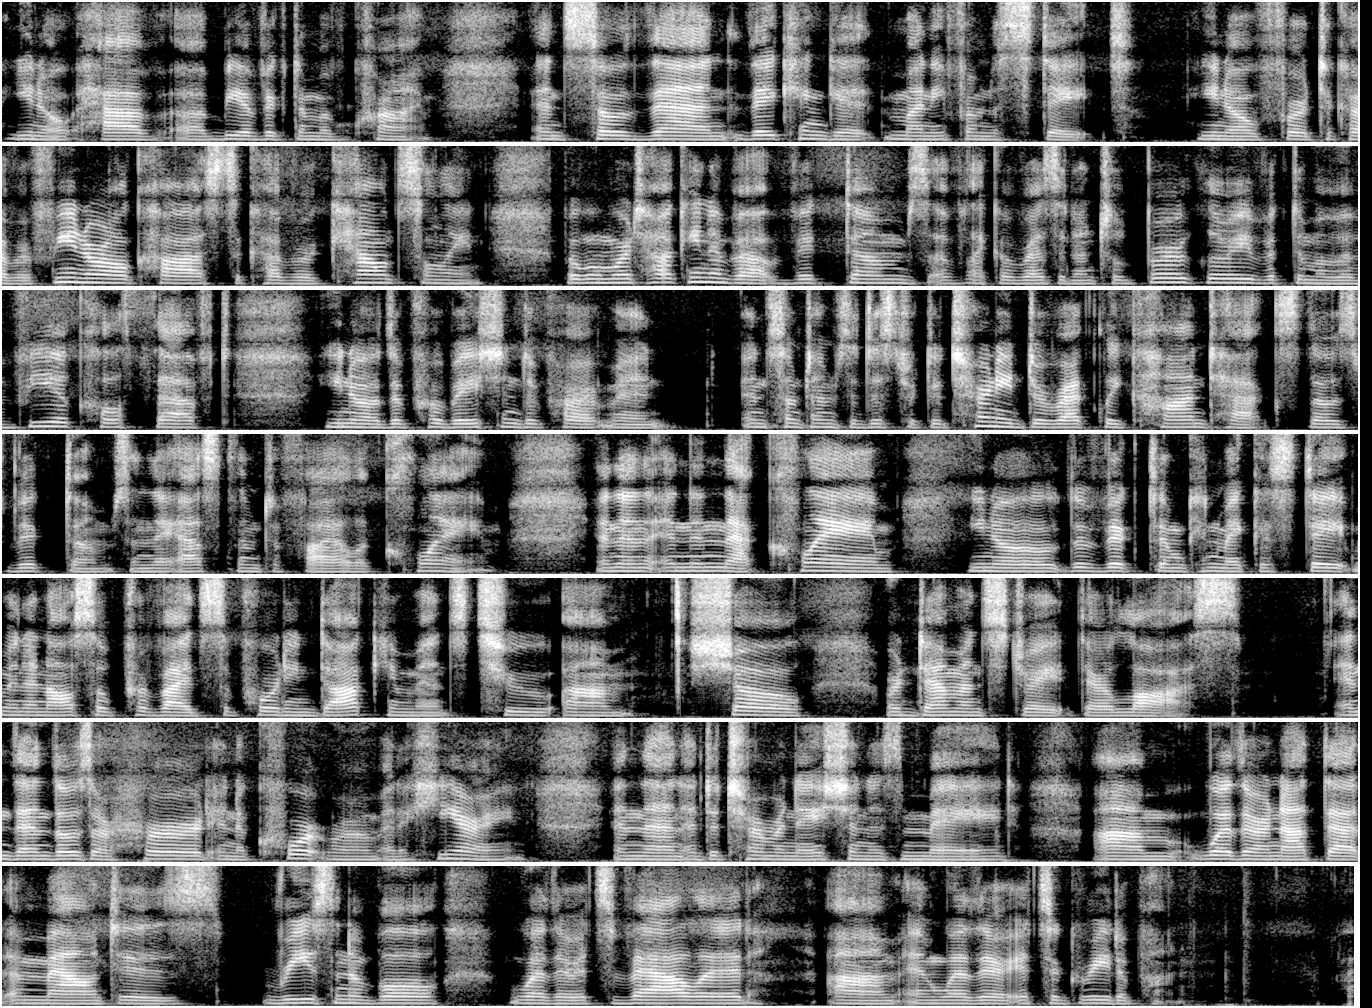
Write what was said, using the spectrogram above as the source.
you know, have uh, be a victim of crime, and so then they can get money from the state you know, for to cover funeral costs, to cover counseling. But when we're talking about victims of like a residential burglary, victim of a vehicle theft, you know, the probation department and sometimes the district attorney directly contacts those victims and they ask them to file a claim and then and in that claim you know the victim can make a statement and also provide supporting documents to um, show or demonstrate their loss and then those are heard in a courtroom at a hearing, and then a determination is made um, whether or not that amount is reasonable, whether it's valid, um, and whether it's agreed upon.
